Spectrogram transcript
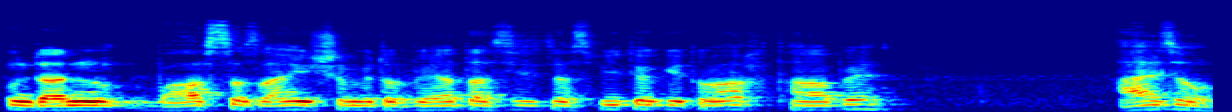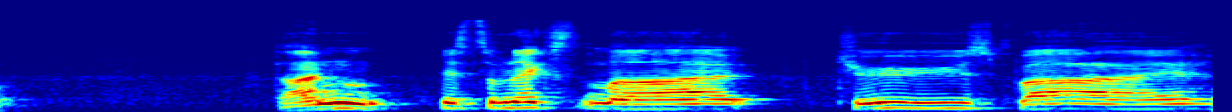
Und dann war es das eigentlich schon wieder wert, dass ich das Video gemacht habe. Also, dann bis zum nächsten Mal. Tschüss, bye.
